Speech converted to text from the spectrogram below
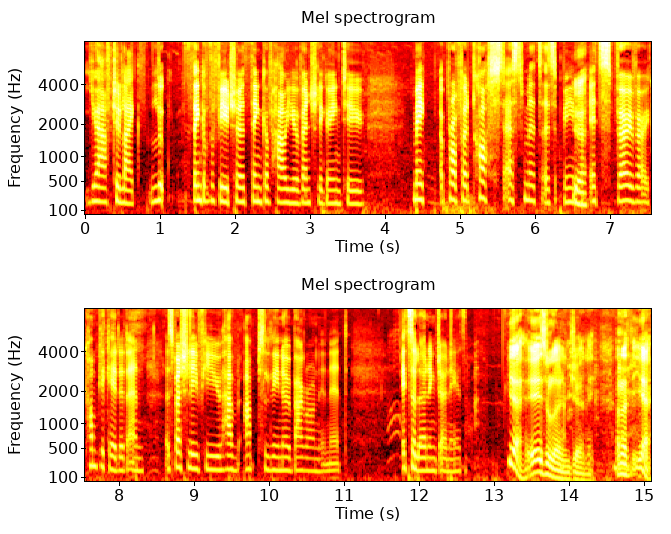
You have to like look, think of the future, think of how you're eventually going to make a profit, cost estimates. It's been, Yeah. it's very, very complicated, and especially if you have absolutely no background in it, it's a learning journey. Yeah, it is a learning journey, and I th- yeah,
